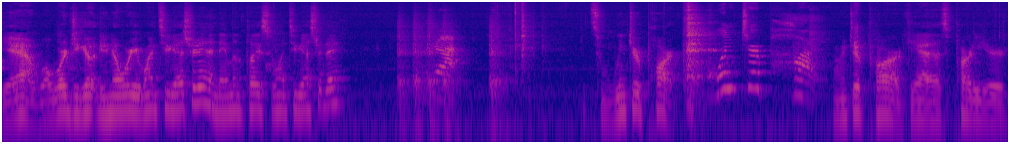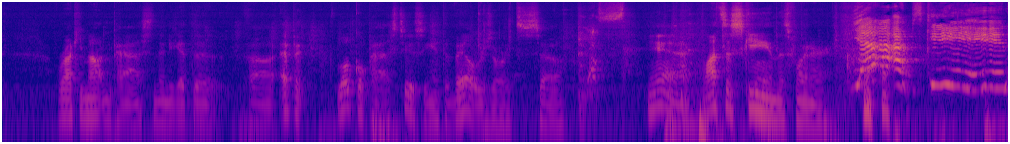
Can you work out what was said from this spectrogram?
Yeah. Well, where'd you go? Do you know where you went to yesterday? The name of the place we went to yesterday? Right. It's Winter Park. Winter Park. Winter Park. Yeah, that's part of your Rocky Mountain Pass. And then you get the uh, Epic local pass, too. So you get the Vail Resorts. So, Yes. yeah, lots of skiing this winter. Yeah, I'm skiing.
